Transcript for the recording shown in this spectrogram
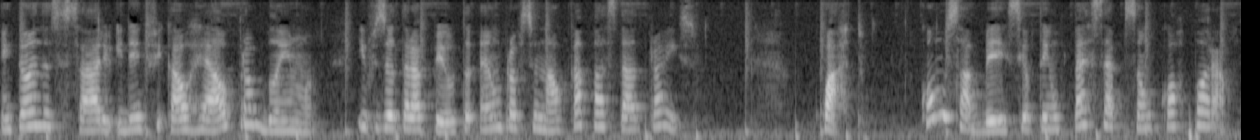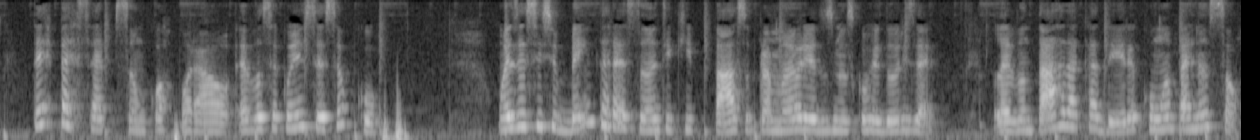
Então é necessário identificar o real problema e o fisioterapeuta é um profissional capacitado para isso. Quarto, como saber se eu tenho percepção corporal? Ter percepção corporal é você conhecer seu corpo. Um exercício bem interessante que passo para a maioria dos meus corredores é levantar da cadeira com uma perna só.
